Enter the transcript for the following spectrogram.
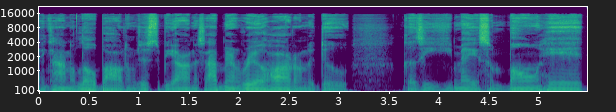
They kind of lowballed him, just to be honest. I've been real hard on the dude because he, he made some bonehead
